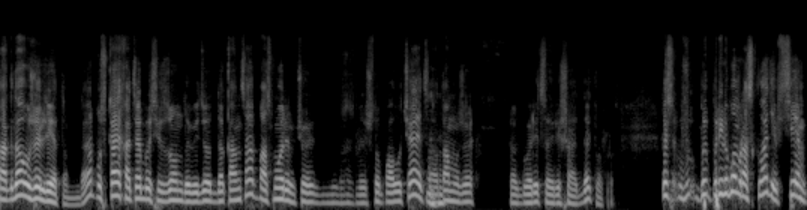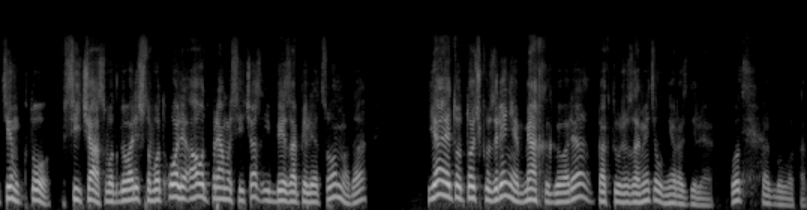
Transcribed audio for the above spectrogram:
тогда уже летом, да, пускай хотя бы сезон доведет до конца, посмотрим, что, что получается, uh-huh. а там уже, как говорится, решать дать вопрос. То есть в, при любом раскладе всем тем, кто сейчас вот говорит, что вот Оли аут прямо сейчас и безапелляционно, да, я эту точку зрения, мягко говоря, как ты уже заметил, не разделяю. Вот как бы вот так.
